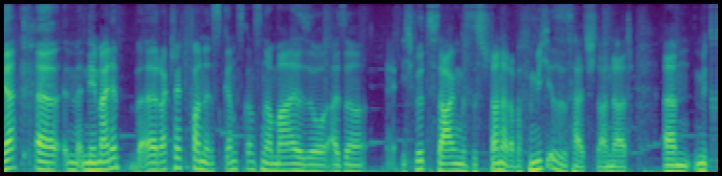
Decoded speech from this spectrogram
ja, äh, nee, meine äh, Raclette-Pfanne ist ganz, ganz normal so. Also, ich würde sagen, das ist Standard, aber für mich ist es halt Standard. Ähm, mit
